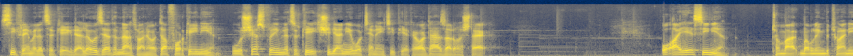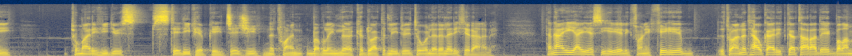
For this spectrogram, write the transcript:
سی فرەیمە لە چرکەیەکدا لەوە زیاتر ناتوانێەوە تا فۆرکەی نییە و شێست فرەیم لە چرکەیەکی شیدانیە بۆ 1080پەکەەوە تا 1970 OIS نییە تۆمار بە بڵێن بتانی تۆماری ڤیددیوی ستێدی پێ بکەیت جێگیر نەتوان بە بڵین لە کە دواتر لی دوێتەوە لەرەلەری تێدانەبێ تەنها ای ئای ئێسی هەیە ئەلیکترۆنیکەکەی هەیە دەتوانێت هاوکاریت بکات تا ڕادەیەک بەڵام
